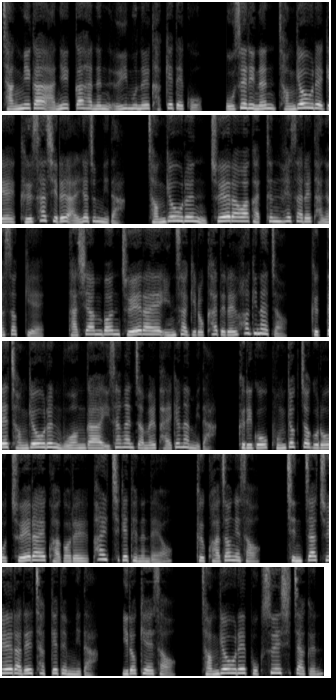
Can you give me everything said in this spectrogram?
장미가 아닐까 하는 의문을 갖게 되고 오세리는 정겨울에게 그 사실을 알려줍니다. 정겨울은 주애라와 같은 회사를 다녔었기에 다시 한번 주애라의 인사기록 카드를 확인하죠. 그때 정겨울은 무언가 이상한 점을 발견합니다. 그리고 본격적으로 주애라의 과거를 파헤치게 되는데요. 그 과정에서 진짜 주애라를 찾게 됩니다. 이렇게 해서 정겨울의 복수의 시작은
